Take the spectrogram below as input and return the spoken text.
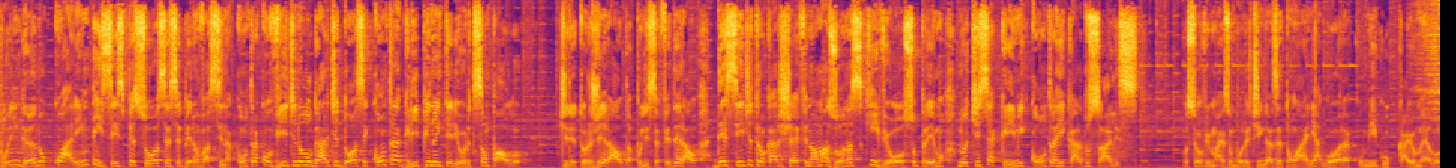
Por engano, 46 pessoas receberam vacina contra a Covid no lugar de dose contra a gripe no interior de São Paulo. Diretor-geral da Polícia Federal decide trocar chefe no Amazonas, que enviou ao Supremo notícia crime contra Ricardo Salles. Você ouve mais um Boletim Gazeta Online agora comigo, Caio Melo.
